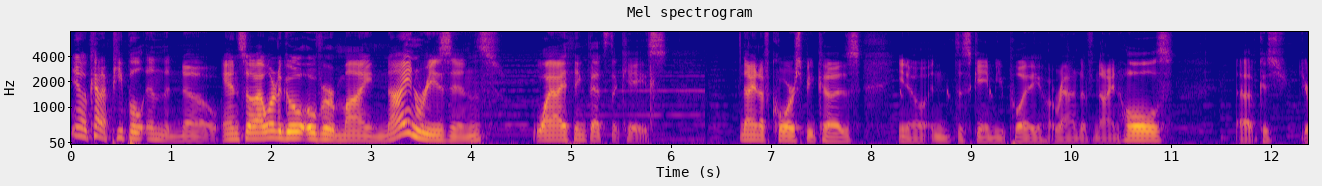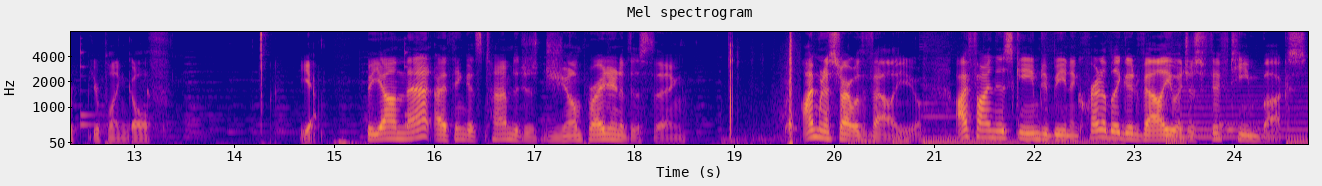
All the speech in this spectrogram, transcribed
you know, kind of people in the know. And so I wanted to go over my nine reasons why I think that's the case. Nine, of course, because, you know, in this game you play a round of nine holes, because uh, you're, you're playing golf. Yeah. Beyond that, I think it's time to just jump right into this thing. I'm going to start with value. I find this game to be an incredibly good value at just 15 bucks.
